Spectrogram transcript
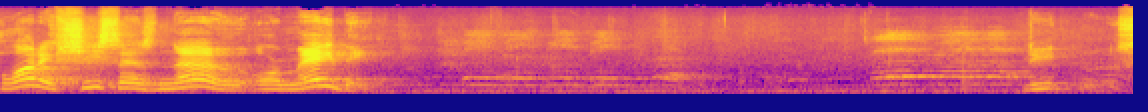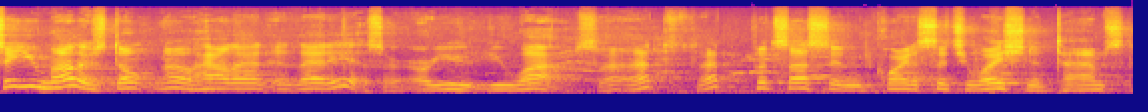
What if she says no or maybe? Do you, see, you mothers don't know how that that is, or, or you you wives. That that puts us in quite a situation at times.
